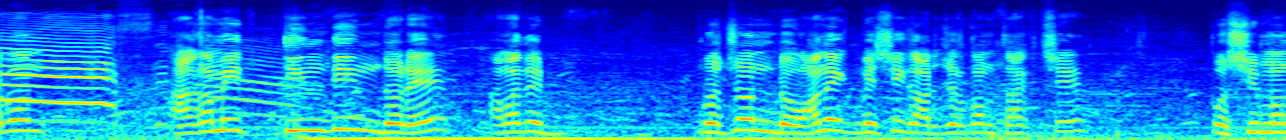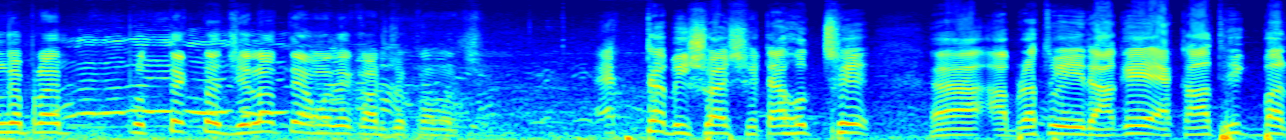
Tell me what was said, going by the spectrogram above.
এবং আগামী তিন দিন ধরে আমাদের প্রচণ্ড অনেক বেশি কার্যক্রম থাকছে। পশ্চিমবঙ্গে প্রায় প্রত্যেকটা জেলাতে আমাদের কার্যক্রম আছে। একটা বিষয় সেটা হচ্ছে আমরা তো এর আগে একাধিকবার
